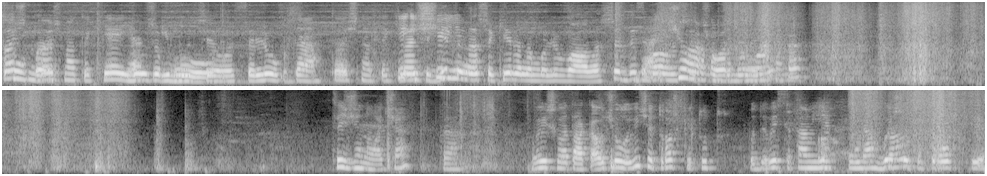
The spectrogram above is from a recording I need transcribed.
точно, Супер. точно таке, як Дуже і було. вийшло. Люкс. Да, точно таке. І Наші ще діти, є наша Кіра намалювала. Ще десь Да, бавився чорна чорна подивися. майка. Це жіноча. Так. Вийшла так, а у чоловіча трошки тут, подивися, там є там вишито трошки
